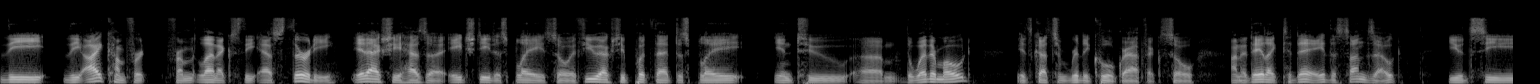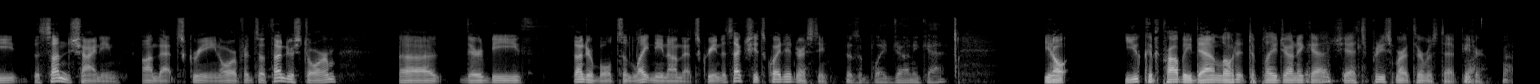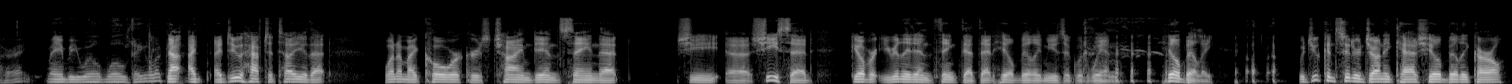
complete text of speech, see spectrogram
the the iComfort from Lennox, the S30, it actually has a HD display. So if you actually put that display into um, the weather mode, it's got some really cool graphics. So on a day like today, the sun's out, you'd see the sun shining on that screen, or if it's a thunderstorm, uh, there'd be thunderbolts and lightning on that screen. It's actually it's quite interesting. Does it play Johnny Cash? You know, you could probably download it to play Johnny Cash. Yeah, it's a pretty smart thermostat, Peter. All right, maybe we'll we'll take a look. Now. I I do have to tell you that one of my coworkers chimed in saying that she uh, she said, Gilbert, you really didn't think that that hillbilly music would win. hillbilly. Would you consider Johnny Cash hillbilly, Carl?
